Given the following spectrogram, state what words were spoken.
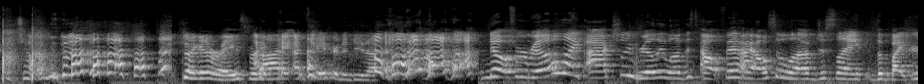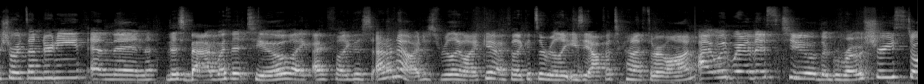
Good job. Do I get a raise for that? I, pay, I paid her to do that. no, for real, like I actually really love this outfit. I also love just like the biker shorts underneath and then this bag with it too. Like I feel like this, I don't know, I just really like it. I feel like it's a really easy outfit to kind of throw on. I would wear this to the grocery store.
